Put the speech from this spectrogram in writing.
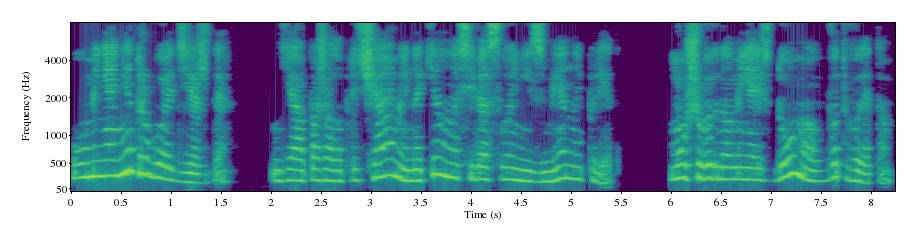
У меня нет другой одежды. Я пожала плечами и накинула на себя свой неизменный плед. Муж выгнал меня из дома вот в этом.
